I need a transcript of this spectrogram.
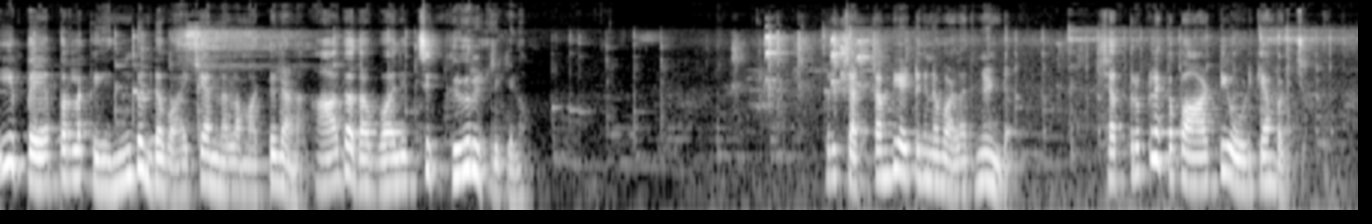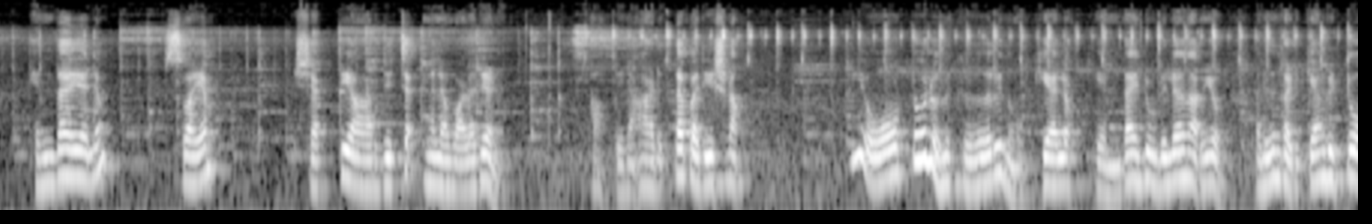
ഈ പേപ്പറിലൊക്കെ എന്തുണ്ട് വായിക്കാൻ എന്നുള്ള മട്ടിലാണ്. അതതാ വലിച്ച് കീറിയിട്ടിരിക്കണം. ഒരു ചട്ടമ്പിയായിട്ട് ഇങ്ങനെ വളരുന്നുണ്ട്. ശത്രുക്കളെയൊക്കെ പാട്ടി ഓടിക്കാൻ പഠിച്ചു. എന്തായാലും സ്വയം ശക്തി ആർജിച്ച് ഇങ്ങനെ വളരുകയാണ് ആ പിന്നെ അടുത്ത പരീക്ഷണം. ഈ ഓട്ടോയിലൊന്ന് കയറി നോക്കിയാലോ? എന്താ അതിന്റെ ഉള്ളിലെന്നറിയോ? വലുതും കഴിക്കാൻ കിട്ടുമോ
